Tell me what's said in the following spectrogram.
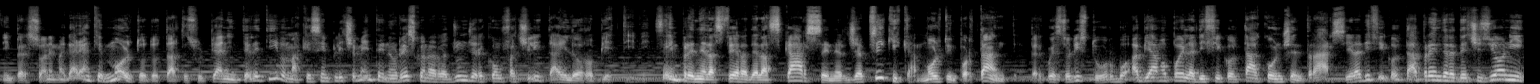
in persone magari anche molto dotate sul piano intellettivo ma che semplicemente non riescono a raggiungere con facilità i loro obiettivi. Sempre nella sfera della scarsa energia energia psichica molto importante. Per questo disturbo abbiamo poi la difficoltà a concentrarsi e la difficoltà a prendere decisioni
